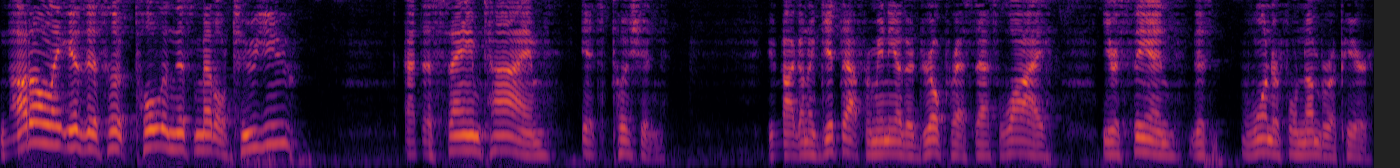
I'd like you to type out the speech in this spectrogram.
Not only is this hook pulling this metal to you, at the same time, it's pushing. You're not gonna get that from any other drill press. That's why you're seeing this wonderful number up here.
